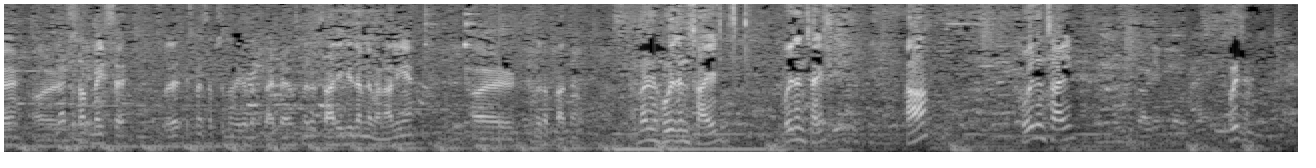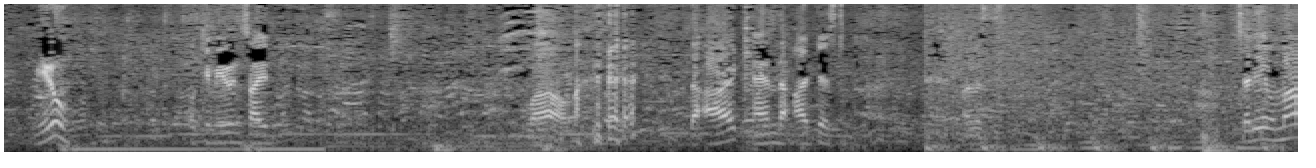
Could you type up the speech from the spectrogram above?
है और सब मिक्स है। तो इसमें सबसे मज़े का है उसमें तो सारी चीज़ें हमने बना ली हैं और वो सब खाते हैं। Well who is inside who is inside हाँ who is inside Meeru okay Meeru inside wow the art and the artist चलिए मम्मा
